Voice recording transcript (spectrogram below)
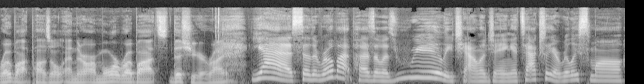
robot puzzle, and there are more robots this year, right? Yeah. So the robot puzzle is really challenging. It's actually a really small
